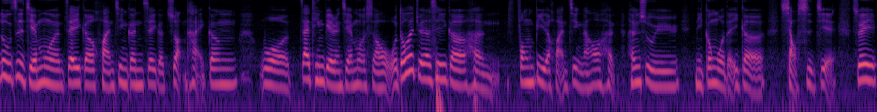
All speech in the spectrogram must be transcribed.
录制节目的这一个环境跟这个状态，跟我在听别人节目的时候，我都会觉得是一个很封闭的环境，然后很很属于你跟我的一个小世界，所以。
